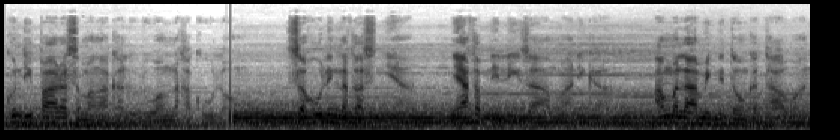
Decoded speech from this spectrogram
kundi para sa mga kaluluwang nakakulong. Sa huling lakas niya, niyakap ni Liza ang manika. Ang malamig nitong katawan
